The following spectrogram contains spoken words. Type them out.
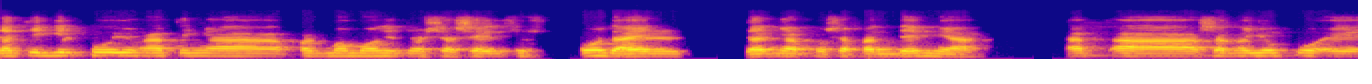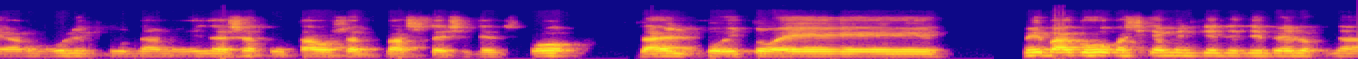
natigil po yung ating uh, pagmamonitor sa census po dahil dahil nga po sa pandemya At uh, sa ngayon po, eh, ang ulit po namin ay nasa 2,000 plus residents po. Dahil po ito eh, may bago ho kasi kami din-develop na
